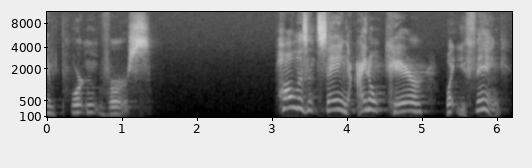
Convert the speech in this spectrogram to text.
important verse. Paul isn't saying, I don't care what you think.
